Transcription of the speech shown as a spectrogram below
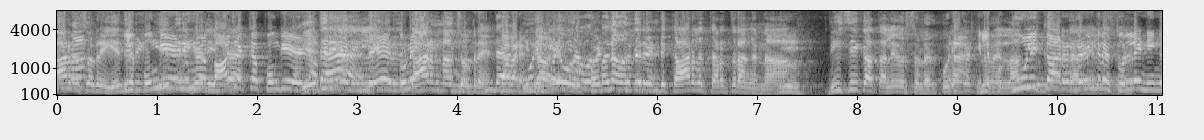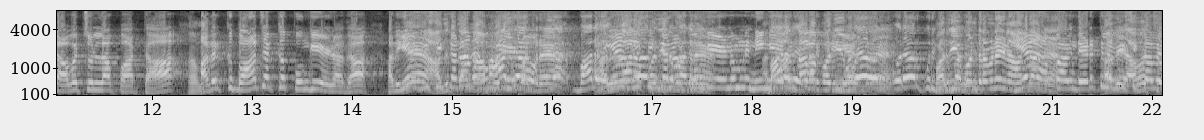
காரணம் சொல்றேன். எதிரி பொங்கி. பாஜக பொங்கி எதிரிகள் காரணம் நான்? சொல்றேன். ஒரு பெண்ணை வந்து. ரெண்டு கார்ல திறத்துறாங்கன்னா விசிகா தலைவர் கூலிக்காரர்கள்ங்கிற திமுக சொல்லை நீங்க அவச்சொல்லா பார்த்தா அதற்கு பாஜக பொங்கி எழாதா? அது ஏன் அந்த இடத்துல விசிகாவை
